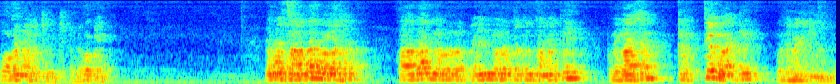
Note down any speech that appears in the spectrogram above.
പുക നിറച്ച് വെച്ചിട്ടുണ്ട്. ഓക്കെ നമ്മൾ സാധാ പ്രകാശം സാധാ നിറ മെയിൻ നിറത്തെത്തുന്ന സമയത്ത് പ്രകാശം കൃത്യമായിട്ട് പ്രതിഫലിക്കുന്നുണ്ട്.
